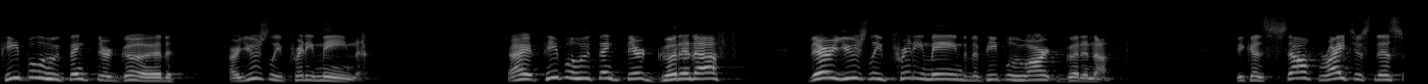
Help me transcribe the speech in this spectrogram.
people who think they're good are usually pretty mean. Right? People who think they're good enough, they're usually pretty mean to the people who aren't good enough. Because self righteousness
